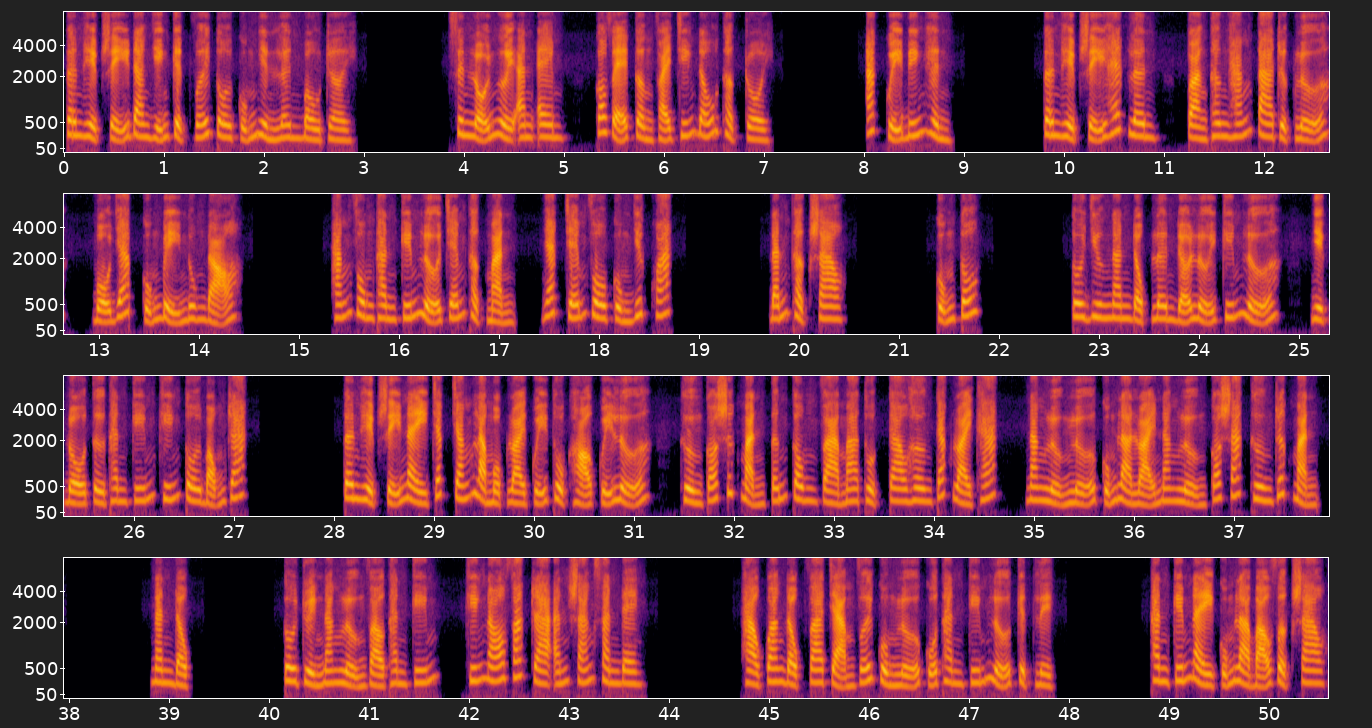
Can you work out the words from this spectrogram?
Tên hiệp sĩ đang diễn kịch với tôi cũng nhìn lên bầu trời. Xin lỗi người anh em, có vẻ cần phải chiến đấu thật rồi. Ác quỷ biến hình. Tên hiệp sĩ hét lên, toàn thân hắn ta rực lửa, bộ giáp cũng bị nung đỏ. Hắn vung thanh kiếm lửa chém thật mạnh, nhát chém vô cùng dứt khoát. Đánh thật sao? Cũng tốt. Tôi dương nanh độc lên đỡ lưỡi kiếm lửa, nhiệt độ từ thanh kiếm khiến tôi bỏng rát. Tên hiệp sĩ này chắc chắn là một loài quỷ thuộc họ quỷ lửa, thường có sức mạnh tấn công và ma thuật cao hơn các loài khác, năng lượng lửa cũng là loại năng lượng có sát thương rất mạnh. Nanh độc. Tôi truyền năng lượng vào thanh kiếm, khiến nó phát ra ánh sáng xanh đen. Hào quang độc va chạm với quần lửa của thanh kiếm lửa kịch liệt. Thanh kiếm này cũng là bảo vật sao?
